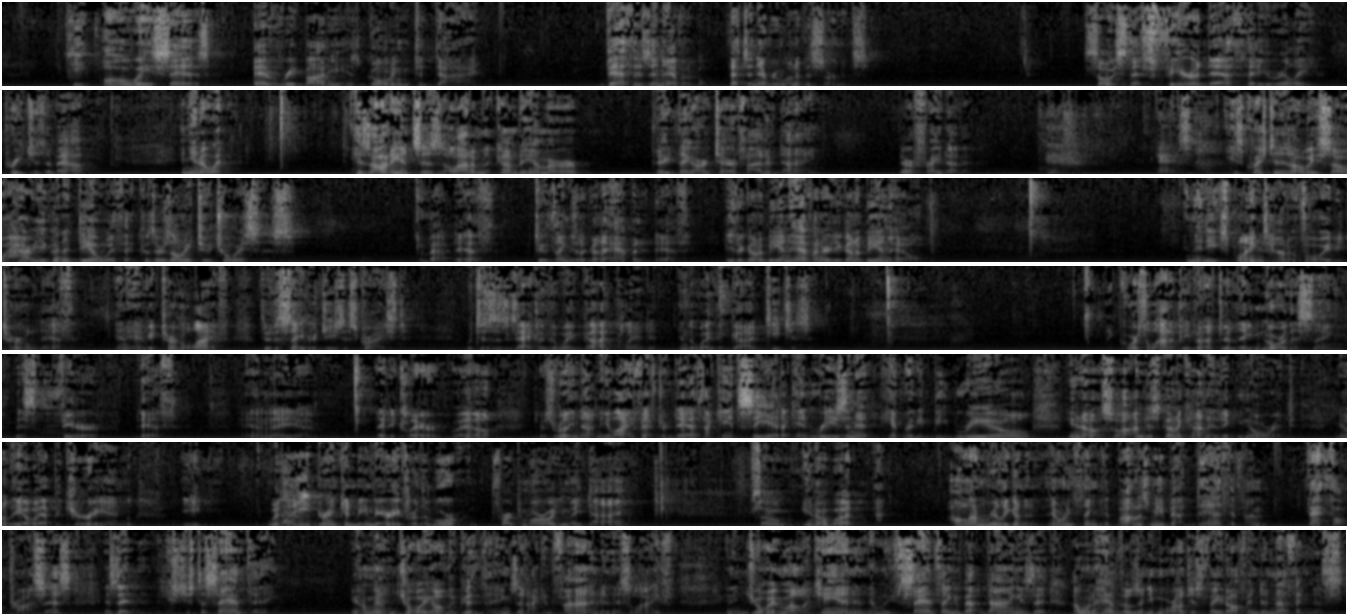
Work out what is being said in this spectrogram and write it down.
He always says, everybody is going to die. Death is inevitable. That's in every one of his sermons. So it's this fear of death that he really preaches about. And you know what? His audiences, a lot of them that come to him are, they, they are terrified of dying. They're afraid of it. His question is always so how are you going to deal with it? Because there's only two choices about death. Two things that are going to happen at death. Either going to be in heaven or you're going to be in hell. And then he explains how to avoid eternal death and have eternal life through the savior jesus christ which is exactly the way god planned it and the way that god teaches it of course a lot of people out there they ignore this thing this fear of death, and they uh, they declare, well, there's really not any life after death. I can't see it. I can't reason it. It can't really be real, you know. So I'm just going to kind of ignore it. You know, the old Epicurean eat was it eat, drink, and be merry for the more for tomorrow you may die. So you know what? All I'm really going to the only thing that bothers me about death, if I'm that thought process, is that it's just a sad thing. You know, I'm going to enjoy all the good things that I can find in this life and enjoy them while I can. And the only sad thing about dying is that I won't have those anymore. I'll just fade off into nothingness.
